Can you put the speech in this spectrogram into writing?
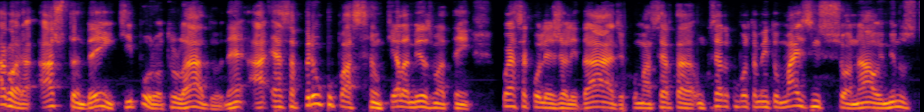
Agora, acho também que, por outro lado, né, essa preocupação que ela mesma tem com essa colegialidade, com uma certa, um certo comportamento mais institucional e menos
